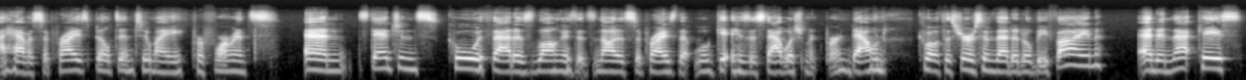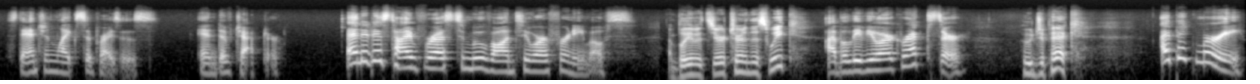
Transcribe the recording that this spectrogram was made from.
I have a surprise built into my performance. And Stanchion's cool with that as long as it's not a surprise that we'll get his establishment burned down. Kvothe assures him that it'll be fine, and in that case, Stanchion likes surprises. End of chapter. And it is time for us to move on to our Phronimos. I believe it's your turn this week. I believe you are correct, sir. Who'd you pick? I picked Marie.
